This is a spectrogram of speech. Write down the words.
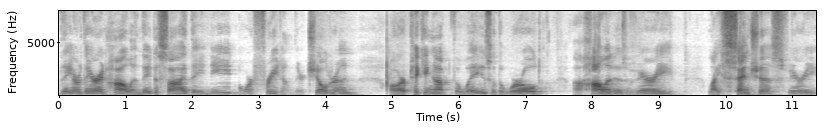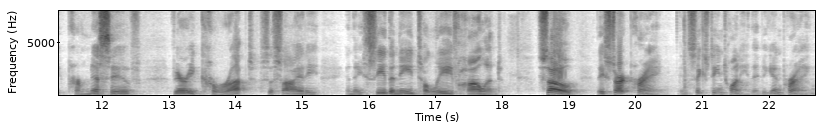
they are there in Holland, they decide they need more freedom. Their children are picking up the ways of the world. Uh, Holland is a very licentious, very permissive, very corrupt society, and they see the need to leave Holland. So they start praying. In 1620, they begin praying,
